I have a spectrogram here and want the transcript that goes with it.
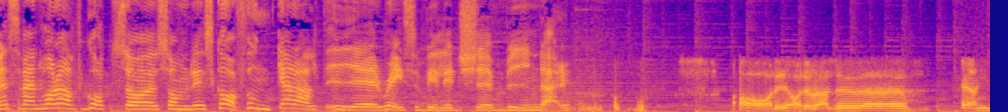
Men Sven, har allt gått så, som det ska? Funkar allt i eh, Race Village-byn där? Ja, det gör det väl. Du, eh, en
